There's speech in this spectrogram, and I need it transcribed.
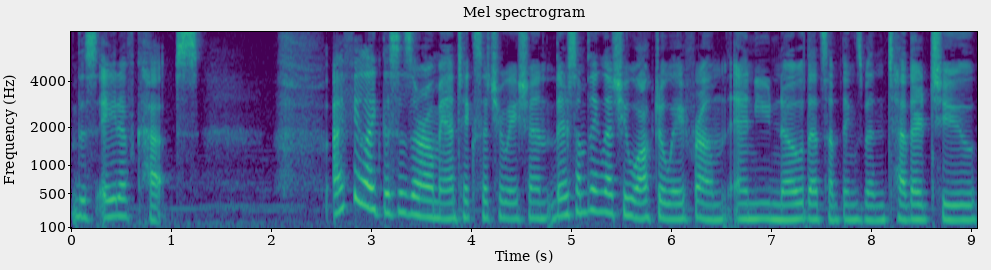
This Eight of Cups I feel like this is a romantic situation. There's something that you walked away from, and you know that something's been tethered to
